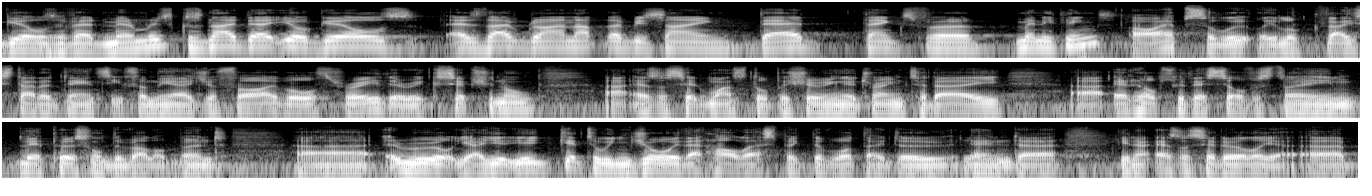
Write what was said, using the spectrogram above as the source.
girls have had memories. Because no doubt your girls, as they've grown up, they'll be saying, Dad, thanks for many things. Oh, absolutely. Look, they started dancing from the age of five, all three. They're exceptional. Uh, as I said, one still pursuing a dream today. Uh, it helps with their self-esteem, their personal development. Uh, real, yeah, you, you get to enjoy that whole aspect of what they do. And uh, you know, as I said earlier, uh,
